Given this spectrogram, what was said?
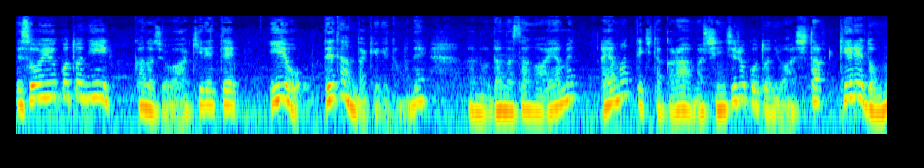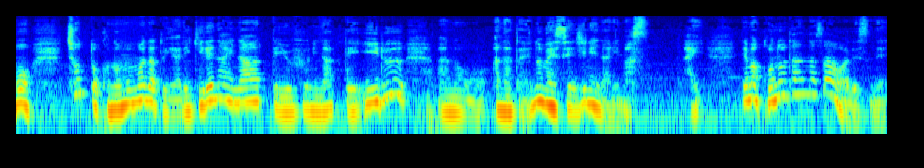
でそういうことに彼女は呆れて家を出たんだけれどもねあの旦那さんが謝め謝ってきたから、まあ、信じることにはしたけれどもちょっとこのままだとやりきれないなっていうふうになっているあのあなたへのメッセージになります。はいでまあ、この旦那さんはですね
